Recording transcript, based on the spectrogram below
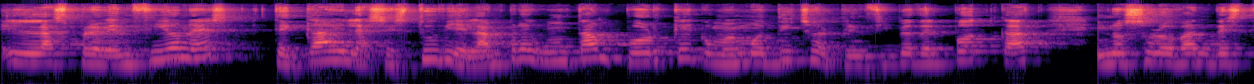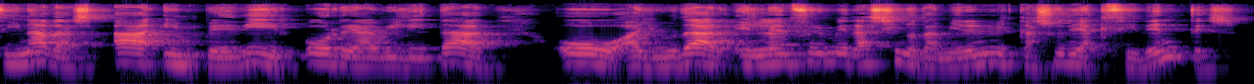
Las prevenciones, TECAE las estudia y las preguntan porque, como hemos dicho al principio del podcast, no solo van destinadas a impedir o rehabilitar o ayudar en la enfermedad, sino también en el caso de accidentes.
